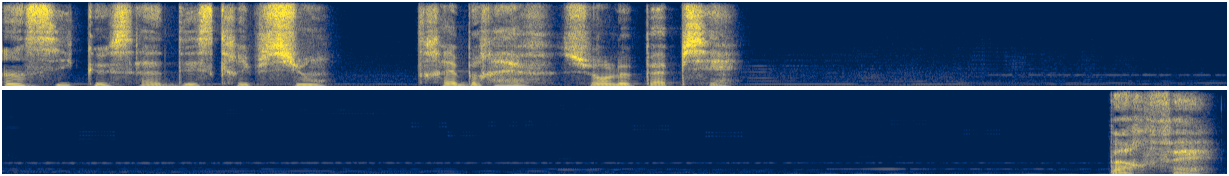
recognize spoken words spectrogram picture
ainsi que sa description très brève sur le papier. Parfait.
